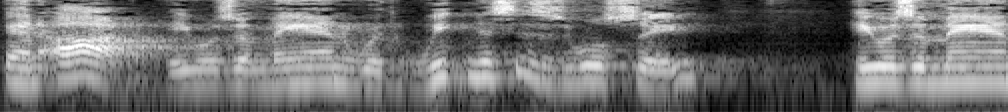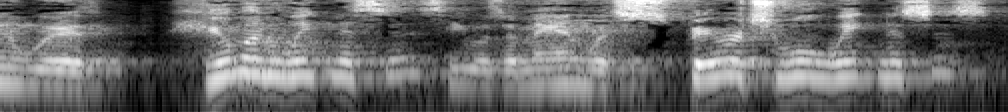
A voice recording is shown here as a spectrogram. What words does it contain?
and I. He was a man with weaknesses, as we'll see. He was a man with human weaknesses. He was a man with spiritual weaknesses.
